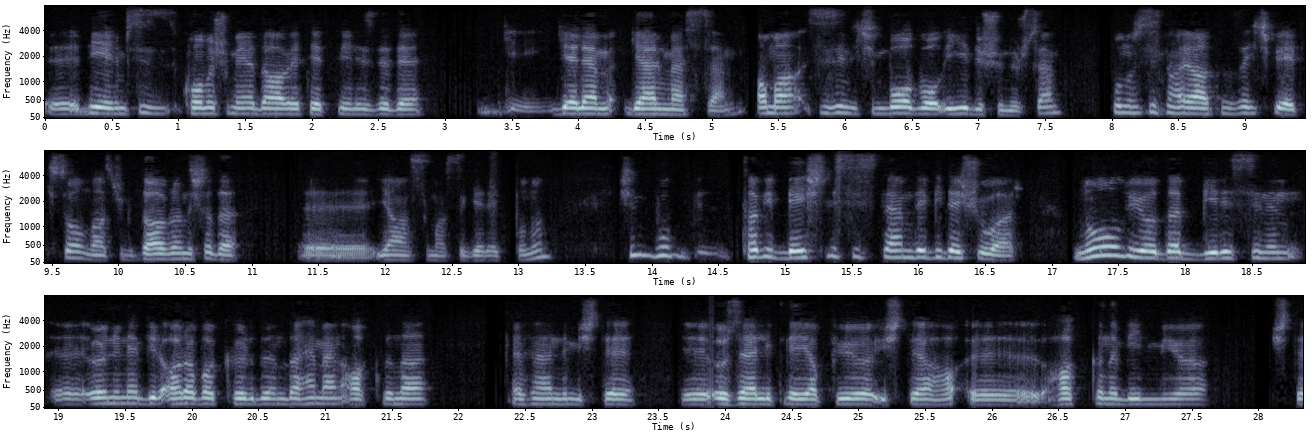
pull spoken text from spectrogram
e, diyelim siz konuşmaya davet ettiğinizde de gelem, gelmezsem ama sizin için bol bol iyi düşünürsem bunun sizin hayatınıza hiçbir etkisi olmaz. Çünkü davranışa da e, yansıması gerek bunun. Şimdi bu tabii beşli sistemde bir de şu var. Ne oluyor da birisinin e, önüne bir araba kırdığında hemen aklına efendim işte e, özellikle yapıyor, işte ha, e, hakkını bilmiyor, işte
